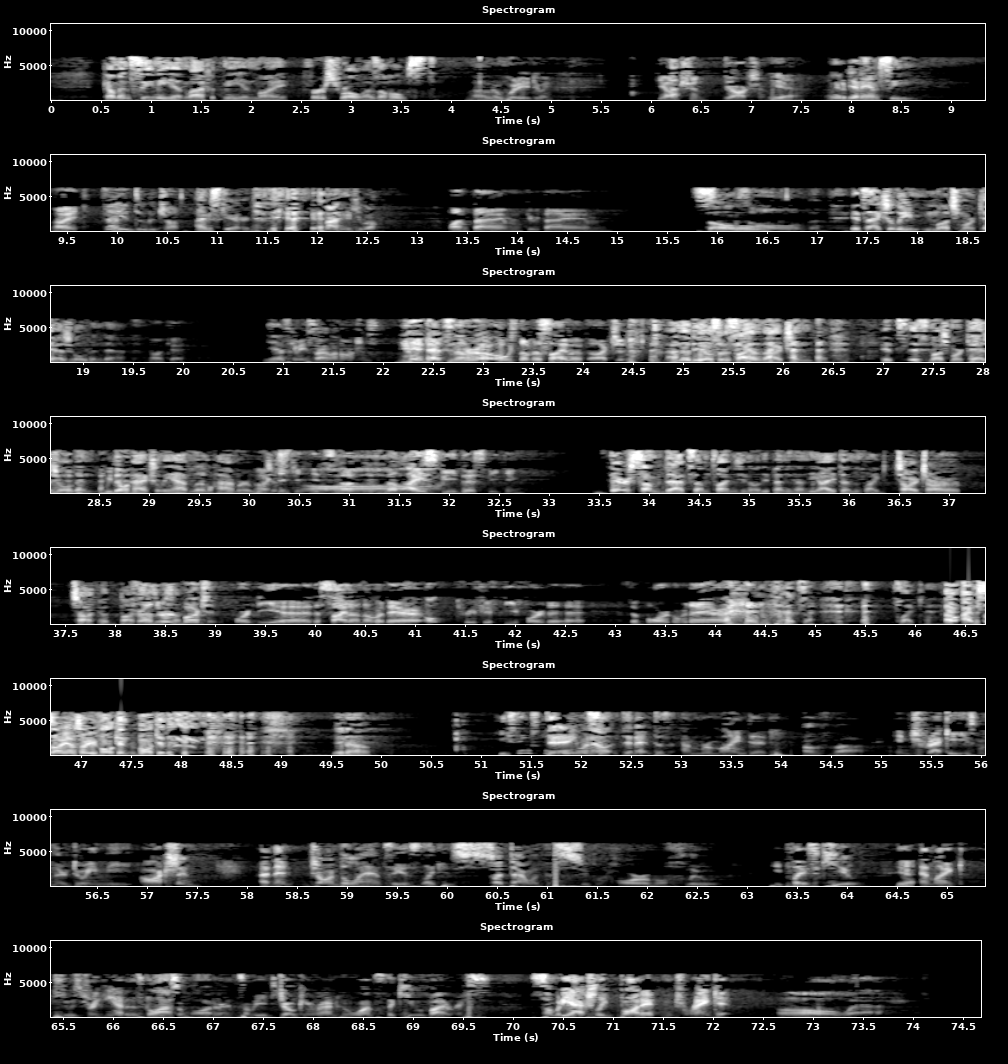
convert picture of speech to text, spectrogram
come and see me and laugh at me in my first role as a host. Uh, what are you doing? The auction. The auction. Yeah, I'm gonna be an MC. Like, Yeah, you do a good job. I'm scared. I think you will. One time, two time, Sold. sold. It's actually much more casual than that. Okay. Yeah. That's gonna be silent auctions. That's No. you're a host of a silent auction. I know the host of a silent auction, it's it's much more casual than we don't actually have Little Hammer. We okay, just okay. It's not it's not high speed uh, speaking. there's some of that sometimes, you know, depending on the items like Jar Jar chocolate bucks. or 300 bucks for the uh, the silent over there. Oh, 350 for the the Borg over there. it's, it's like, oh, I'm sorry, I'm sorry, Vulcan, Vulcan. you know, these things. Did anyone else? Did it, does, I'm reminded of uh, in Trekkies when they're doing the auction, and then John de Lancie is like he's shut down with this super horrible flu. He plays Q, Yeah. and like he was drinking out of this glass of water, and somebody's joking around, "Who wants the Q virus?" Somebody actually bought it and drank it. Oh wow.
